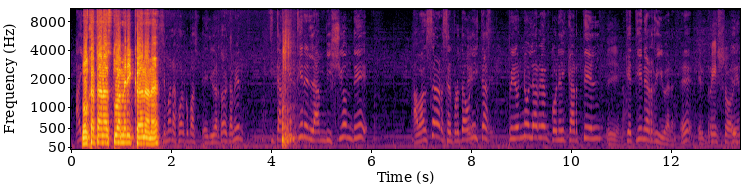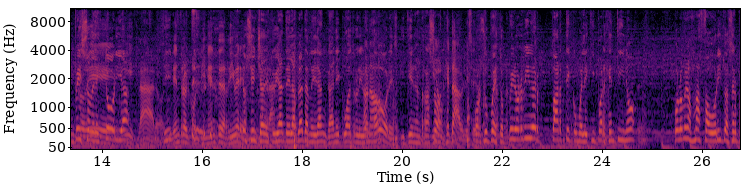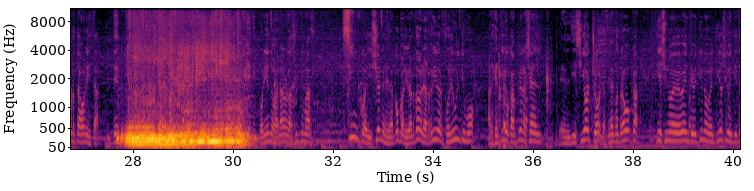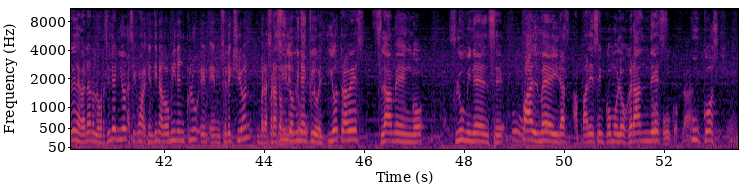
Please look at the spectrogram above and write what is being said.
Hay Boca tá na Sul-Americana, né? semana a jugar Copas eh, Libertadores también. Y también tienen la ambición de avanzar, ser protagonistas, pero no largan con el cartel que tiene River. ¿eh? El peso el dentro peso de, la historia. Sí, claro. ¿sí? Y dentro del continente de River. Los hinchas de. Estudiantes de La Plata me dirán, gané cuatro no. Libertadores. Y tienen razón. Por supuesto. Pero River parte como el equipo argentino, por lo menos más favorito a ser protagonista. De vienen imponiendo, ganaron las últimas cinco ediciones de la Copa Libertadores. River fue el último argentino campeón allá en el, en el 18, la final contra Boca. 19, 20, 21, 22 y 23 las ganaron los brasileños. Así como Argentina domina en, clu- en, en selección, Brasil, Brasil domina en clubes. Y otra vez Flamengo, Fluminense, Palmeiras aparecen como los grandes cucos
